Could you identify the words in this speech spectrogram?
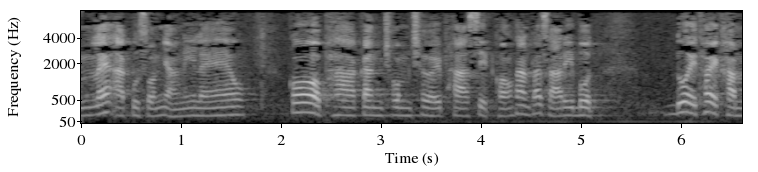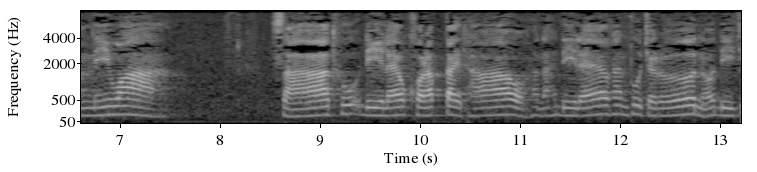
ลและอกุศลอย่างนี้แล้ว ก็พากันชมเชยภาสิทธิ์ของท่านพระสารีบุตร ด้วยถ้อยคำนี้ว่า สาธุดีแล้วขอรับใต้เท้านะดีแล้วท่านผู้เจริญเนาะดีจ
